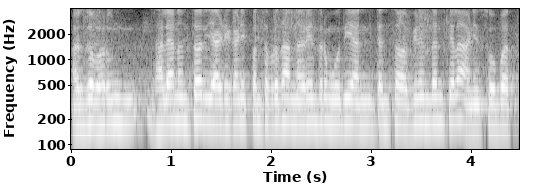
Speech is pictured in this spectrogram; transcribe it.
अर्ज भरून झाल्यानंतर या ठिकाणी पंतप्रधान नरेंद्र मोदी यांनी त्यांचं अभिनंदन केलं आणि सोबत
